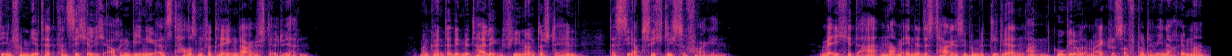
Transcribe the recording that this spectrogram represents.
Die Informiertheit kann sicherlich auch in weniger als tausend Verträgen dargestellt werden. Man könnte den Beteiligten vielmehr unterstellen, dass sie absichtlich so vorgehen. Welche Daten am Ende des Tages übermittelt werden an Google oder Microsoft oder wen auch immer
